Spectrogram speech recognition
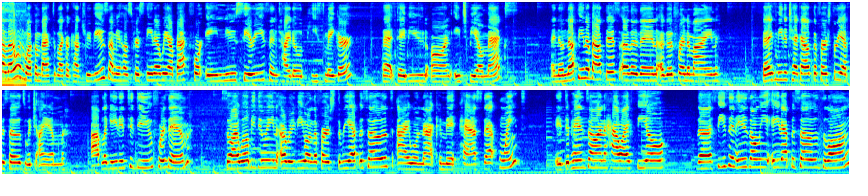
Hello and welcome back to Black Girl Couch Reviews. I'm your host Christina. We are back for a new series entitled Peacemaker that debuted on HBO Max. I know nothing about this other than a good friend of mine begged me to check out the first three episodes, which I am obligated to do for them. So I will be doing a review on the first three episodes. I will not commit past that point. It depends on how I feel. The season is only eight episodes long,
